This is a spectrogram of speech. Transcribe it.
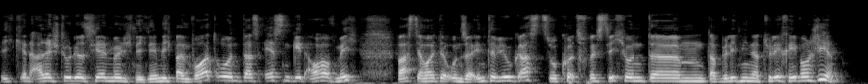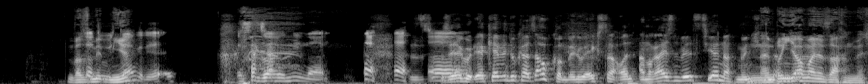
ich kenne alle Studios hier in München. Ich nehme dich beim Wort und das Essen geht auch auf mich. Warst ja heute unser Interviewgast, so kurzfristig und ähm, da will ich mich natürlich revanchieren. Was ist mit mir? Danke dir. Essen soll ich nie, nein. Sehr gut. Ja, Kevin, du kannst auch kommen, wenn du extra anreisen willst hier nach München. Dann bringe ich auch meine Sachen mit.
